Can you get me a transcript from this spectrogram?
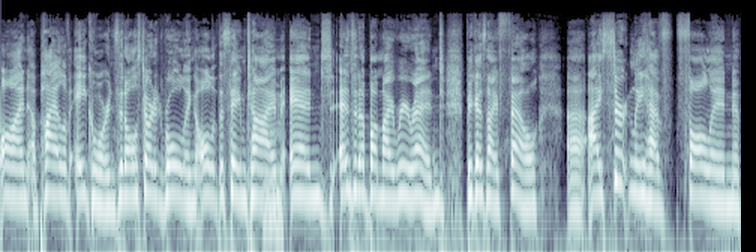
on a pile of acorns that all started rolling all at the same time and ended up on my rear end because I fell. Uh, I certainly have fallen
